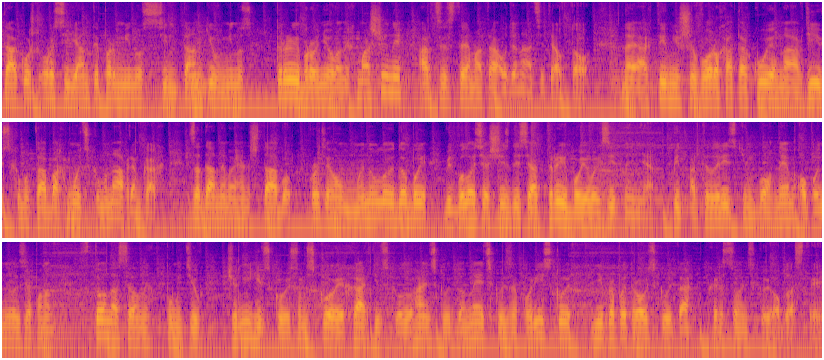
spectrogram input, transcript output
Також у росіян тепер мінус 7 танків, мінус 3 броньованих машини, артсистема та 11 авто. Найактивніше ворог атакує на Авдіївському та Бахмутському напрямках. За даними генштабу, протягом минулої доби відбулося 63 бойових зіткнення. Під артилерійським вогнем опинилися понад 100 населених пунктів Чернігівської, Сумської, Харківської, Луганської, Донецької, Запорізької, Дніпропетровської та Херсонської областей.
